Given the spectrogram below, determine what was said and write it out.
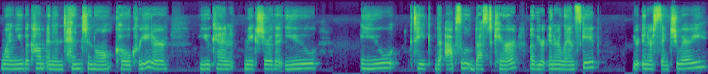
when you become an intentional co creator, you can make sure that you you take the absolute best care of your inner landscape, your inner sanctuary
